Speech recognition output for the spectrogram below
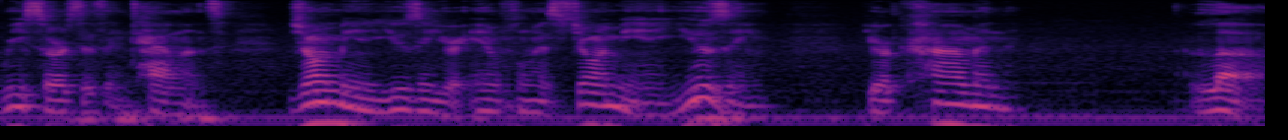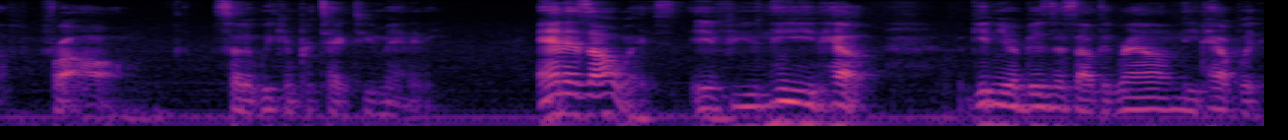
resources and talents. Join me in using your influence. Join me in using your common love for all so that we can protect humanity. And as always, if you need help getting your business off the ground, need help with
